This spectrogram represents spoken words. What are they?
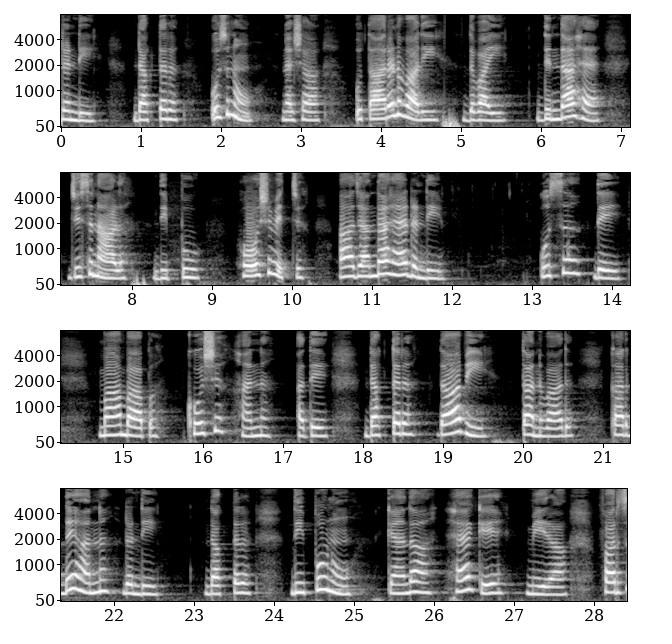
ਡੰਡੀ ਡਾਕਟਰ ਉਸ ਨੂੰ ਨਸ਼ਾ ਉਤਾਰਨ ਵਾਲੀ ਦਵਾਈ ਦਿੰਦਾ ਹੈ, ਜਿਸ ਨਾਲ ਦੀਪੂ ਹੋਸ਼ ਵਿੱਚ ਆ ਜਾਂਦਾ ਹੈ ਡੰਡੀ। ਉਸ ਦੇ ਮਾਂ-ਬਾਪ ਖੁਸ਼ ਹਨ ਅਤੇ ਡਾਕਟਰ ਦਾ ਵੀ ਧੰਨਵਾਦ ਕਰਦੇ ਹਨ ਡੰਡੀ। ਡਾਕਟਰ ਦੀਪੂ ਨੂੰ ਕਹਿੰਦਾ ਹੈ ਕਿ ਮੇਰਾ ਫਰਜ਼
